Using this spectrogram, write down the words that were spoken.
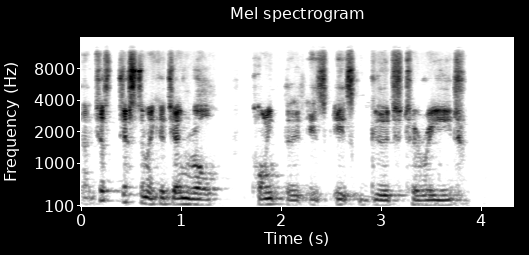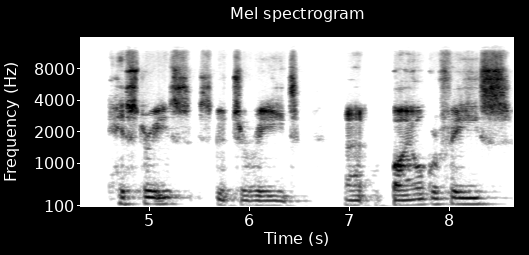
uh, just just to make a general point that it's it's good to read histories. It's good to read uh, biographies.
